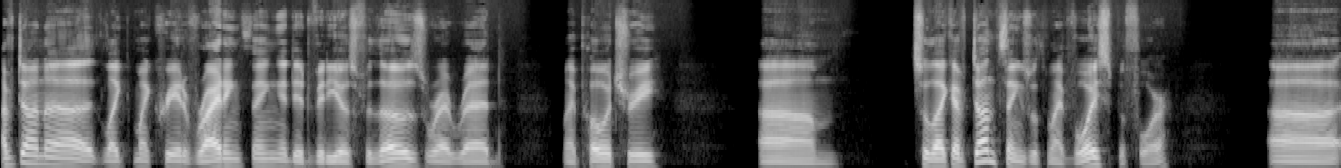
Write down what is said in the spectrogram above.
I've done uh like my creative writing thing. I did videos for those where I read my poetry. Um so like I've done things with my voice before. Uh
